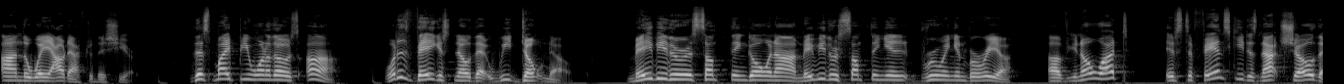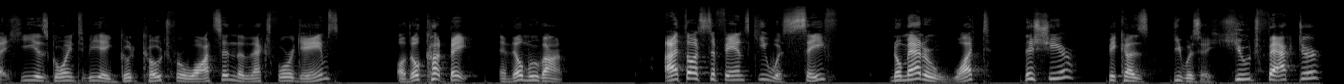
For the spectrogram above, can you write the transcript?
on the way out after this year. This might be one of those, uh, what does Vegas know that we don't know? Maybe there is something going on. Maybe there's something in, brewing in Berea of, you know what? if Stefanski does not show that he is going to be a good coach for Watson the next four games, oh, they'll cut bait and they'll move on. I thought Stefanski was safe no matter what this year because he was a huge factor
